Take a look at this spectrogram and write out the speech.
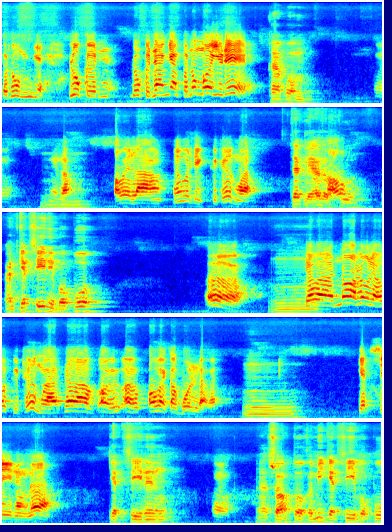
พนมเนี่ยลุกขึ้นลุกขึ้นนั่งยังพนมเมื่ออยู่เด้ ครับผมเอออืนี่ล่ะมเอาเวลาเมื่อวันที่คือเทิงว่าจักแล้วเหรอเอาปูอันเก็ดซี่นี่บ่ปู เออ อืมแต่ว่านอนลงแล้วคือเทิงว่าแต่ว่าเอาเอาเอาไว้ข้างบนแหละอืมเจ็ดสี่หนึ่งเนอะเจ็ดสี่หนึ่งเออ อ่าสองตัวก็มีเจ็ดสี่บ่ปู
